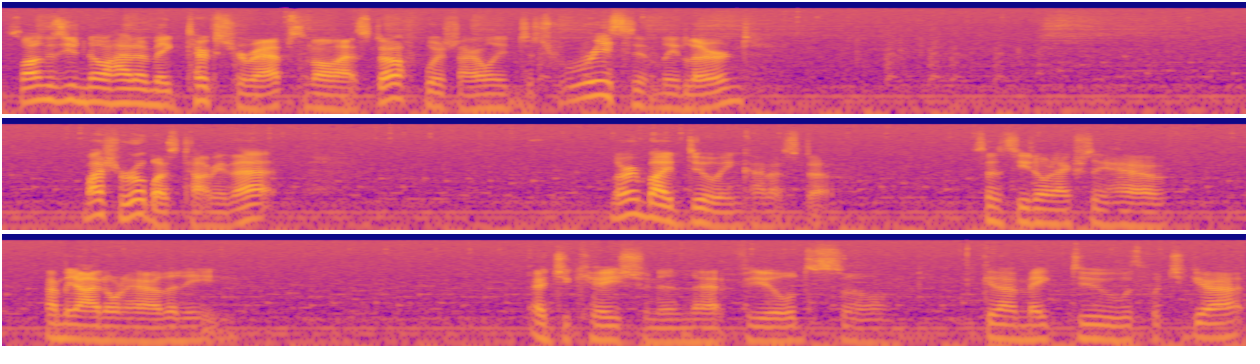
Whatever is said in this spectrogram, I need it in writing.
As long as you know how to make texture maps and all that stuff, which I only just recently learned. Master Robots taught me that. Learn by doing kind of stuff. Since you don't actually have... I mean, I don't have any education in that field, so you gotta make do with what you got.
